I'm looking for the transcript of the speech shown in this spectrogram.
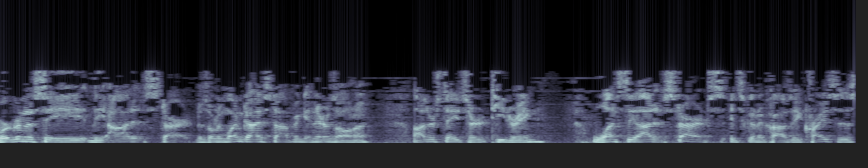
we're going to see the audit start. There's only one guy stopping it in Arizona. Other states are teetering. Once the audit starts, it's going to cause a crisis,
